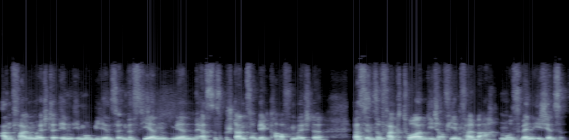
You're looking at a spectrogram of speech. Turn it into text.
anfangen möchte, in Immobilien zu investieren, mir ein erstes Bestandsobjekt kaufen möchte, was sind so Faktoren, die ich auf jeden Fall beachten muss, wenn ich jetzt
